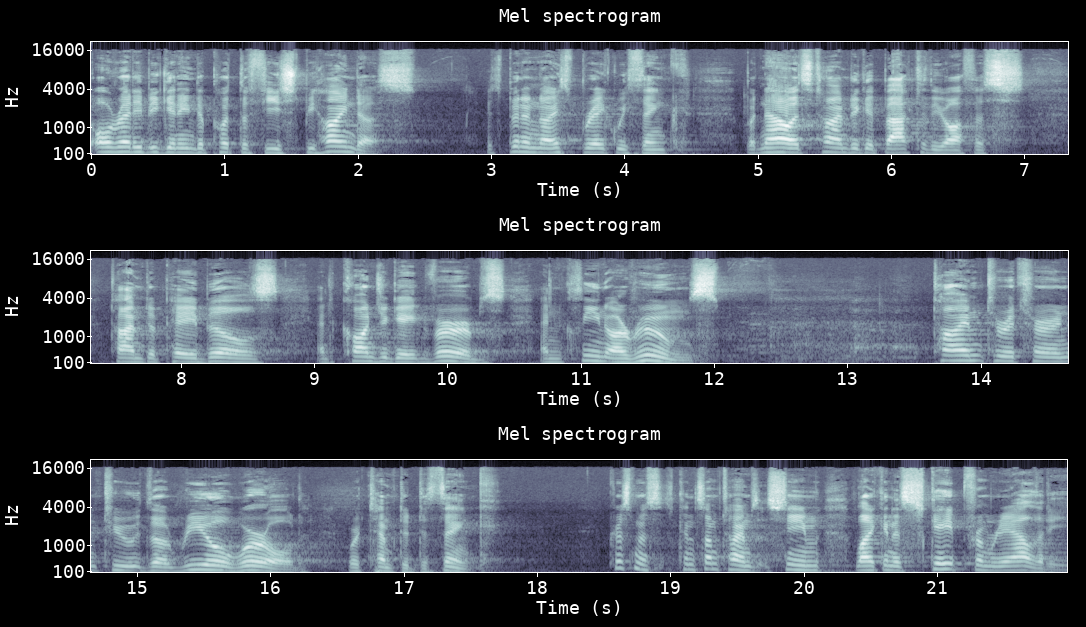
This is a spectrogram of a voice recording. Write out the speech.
already beginning to put the feast behind us. It's been a nice break, we think, but now it's time to get back to the office, time to pay bills and conjugate verbs and clean our rooms. time to return to the real world, we're tempted to think. Christmas can sometimes seem like an escape from reality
